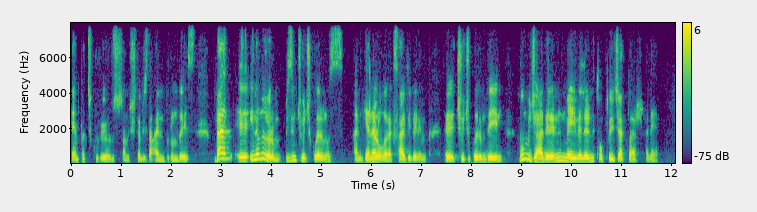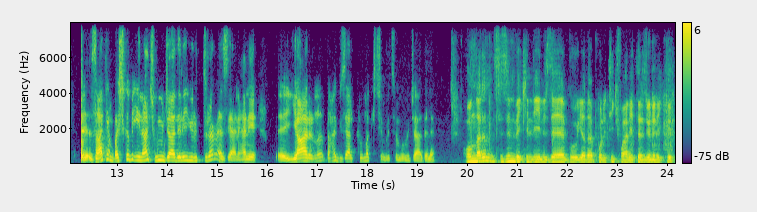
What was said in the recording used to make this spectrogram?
empati kuruyoruz sonuçta biz de aynı durumdayız. Ben e, inanıyorum bizim çocuklarımız hani genel olarak sadece benim e, çocuklarım değil bu mücadelenin meyvelerini toplayacaklar. Hani e, zaten başka bir inanç bu mücadeleyi yürüttüremez yani hani e, yarını daha güzel kılmak için bütün bu mücadele. Onların sizin vekilliğinize bu ya da politik faaliyetlerinize yönelik bir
